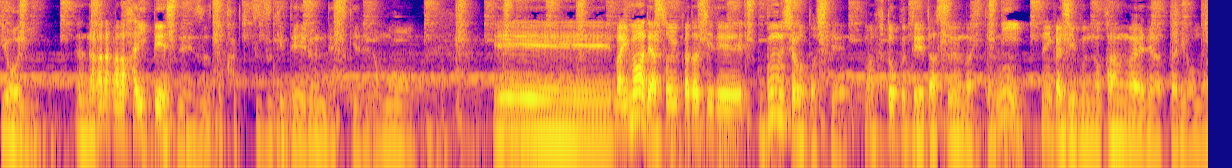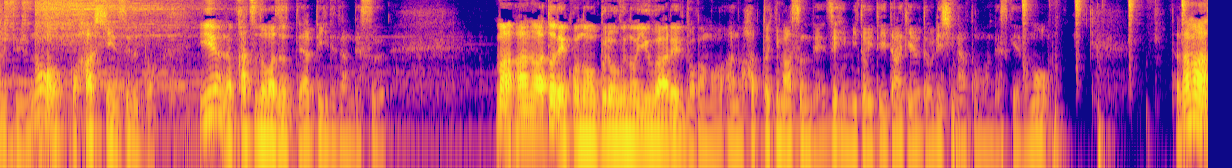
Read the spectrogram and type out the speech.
ようになかなかのハイペースでずっと書き続けているんですけれどもえーまあ、今まではそういう形で文章として、まあ、不特定多数の人に何か自分の考えであったり思いというのを発信するというような活動はずっとやってきてたんです。まあ、あの後でこのブログの URL とかもあの貼っときますんで、ぜひ見といていただけると嬉しいなと思うんですけれども、ただまあ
